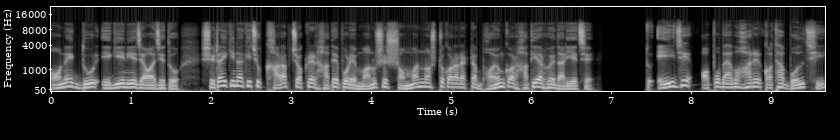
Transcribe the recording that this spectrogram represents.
অনেক দূর এগিয়ে নিয়ে যাওয়া যেত, সেটাই কিনা কিছু খারাপ চক্রের হাতে পড়ে মানুষের সম্মান নষ্ট করার একটা ভয়ঙ্কর হাতিয়ার হয়ে দাঁড়িয়েছে। তো এই যে অপব্যবহারের কথা বলছি,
